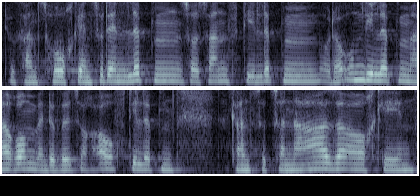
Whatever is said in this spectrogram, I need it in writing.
Du kannst hochgehen zu den Lippen, so sanft die Lippen oder um die Lippen herum, wenn du willst auch auf die Lippen. Dann kannst du zur Nase auch gehen,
